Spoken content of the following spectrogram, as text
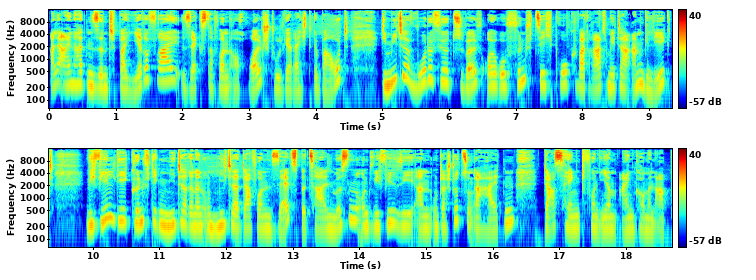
Alle Einheiten sind barrierefrei, sechs davon auch rollstuhlgerecht gebaut. Die Miete wurde für 12,50 Euro pro Quadratmeter angelegt. Wie viel die künftigen Mieterinnen und Mieter davon selbst bezahlen müssen und wie viel sie an Unterstützung erhalten, das hängt von ihrem Einkommen ab.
